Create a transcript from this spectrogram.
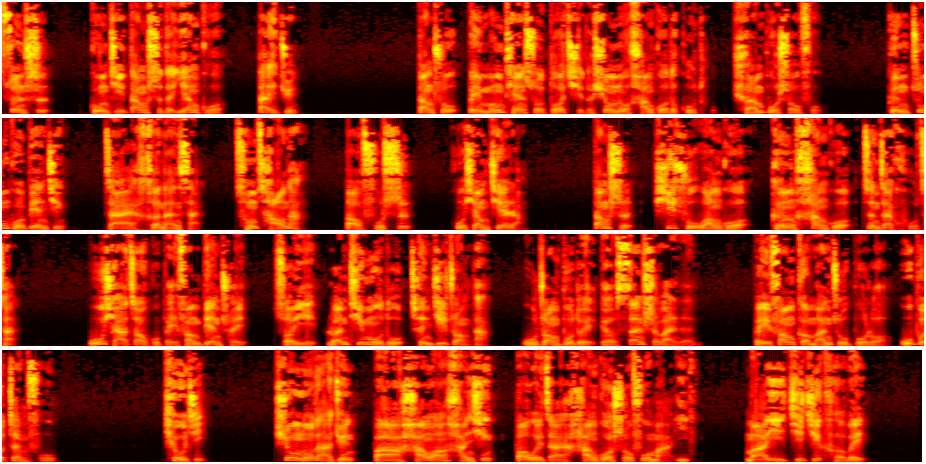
顺势攻击当时的燕国代郡。当初被蒙恬所夺取的匈奴韩国的故土全部收复，跟中国边境在河南塞，从曹那。到伏尸，互相接壤。当时西楚王国跟汉国正在苦战，无暇照顾北方边陲，所以栾提木渎趁机壮大，武装部队有三十万人。北方各蛮族部落无不振服。秋季，匈奴大军把韩王韩信包围在韩国首府马邑，马邑岌岌可危。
